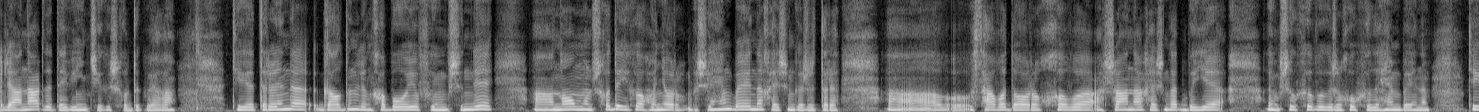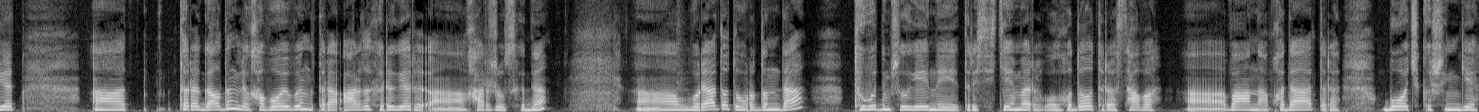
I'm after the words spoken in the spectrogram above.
леонардо да винчи гышылдык бага театр энде галдын линхабоев имшине номун шхады их хонор бишен баяна хэшин гыжытыр савадор хова ашана хэшингат бие имшил хывы гыжы хухылы хэм баяна тигет тара галдын линхабоевын тара аргы хырыгер харжусхыда бурядо турдында тувыдымшылгейный тыры системер волходо тыры сава ван апхада тыры бочка шинге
